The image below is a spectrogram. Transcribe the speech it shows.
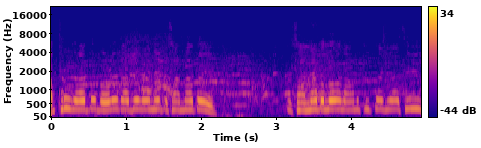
ਅਥਰੂ ਗੈਸ ਤੇ ਗੋਲੇ ਦਾਗੇ ਗਏ ਨੇ ਕਿਸਾਨਾਂ ਤੇ। ਕਿਸਾਨਾਂ ਵੱਲੋਂ ਐਲਾਨ ਕੀਤਾ ਗਿਆ ਸੀ।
